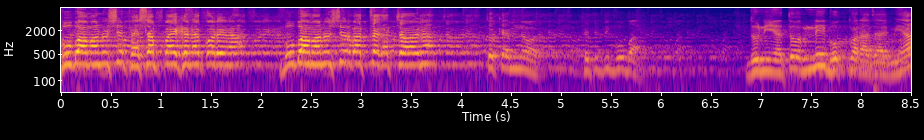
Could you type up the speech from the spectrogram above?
বুবা মানুষে পেশাব পায়খানা করে না। বুবা মানুষের বাচ্চা কাচ্চা হয় না। তো কেমনে হয়? বুবা। দুনিয়া তো এমনি ভোগ করা যায় মিয়া।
